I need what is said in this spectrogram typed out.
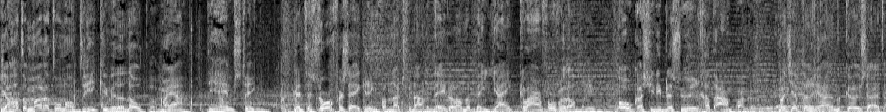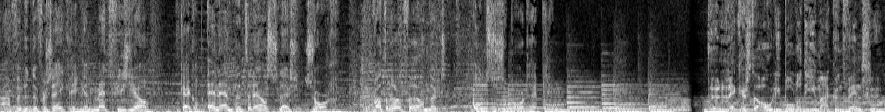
Je had een marathon al drie keer willen lopen, maar ja, die hamstring. Met de zorgverzekering van Nationale Nederlanden ben jij klaar voor verandering. Ook als je die blessure gaat aanpakken. Want je hebt een ruime keuze uit aanvullende verzekeringen met visio. Kijk op nm.nl slash zorg. Wat er ook verandert, onze support heb je. De lekkerste oliebollen die je maar kunt wensen...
